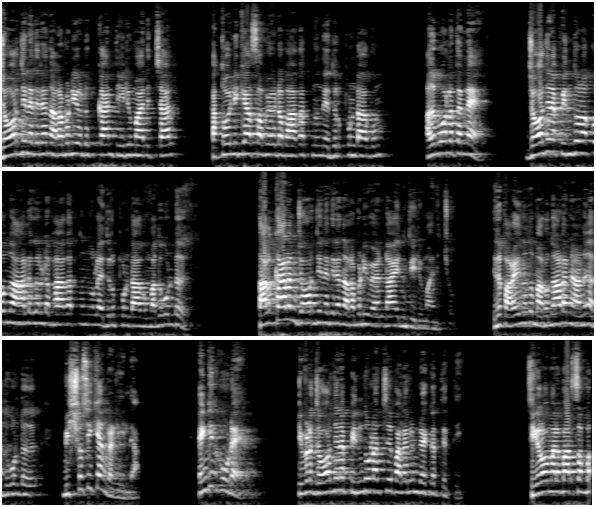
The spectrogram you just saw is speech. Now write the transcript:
ജോർജിനെതിരെ നടപടിയെടുക്കാൻ തീരുമാനിച്ചാൽ കത്തോലിക്ക സഭയുടെ ഭാഗത്ത് നിന്ന് എതിർപ്പുണ്ടാകും. അതുപോലെ തന്നെ ജോർജിനെ പിന്തുണക്കുന്ന ആളുകളുടെ ഭാഗത്തു നിന്നുള്ള എതിർപ്പുണ്ടാകും. അതുകൊണ്ട് തൽക്കാലം ജോർജിനെതിരെ നടപടി വേണ്ട എന്ന് തീരുമാനിച്ചു. ഇത് പറയുന്നത് മറുനാടനാണ്. അതുകൊണ്ട് വിശ്വസിക്കാൻ കഴിയില്ല. എങ്കിൽ കൂടെ ഇവിടെ ജോർജിനെ പിന്തുണച്ച് പലരും രംഗത്തെത്തി. സീറോ മലബാർ സഭ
